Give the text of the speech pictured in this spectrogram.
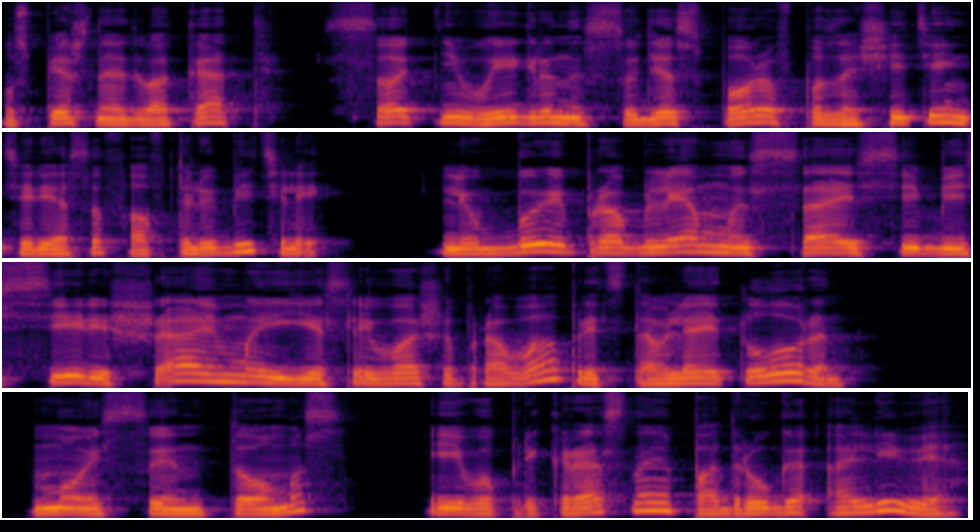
Успешный адвокат, сотни выигранных в суде споров по защите интересов автолюбителей. Любые проблемы с ICBC решаемы, если ваши права представляет Лорен. Мой сын Томас его прекрасная подруга Оливия.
